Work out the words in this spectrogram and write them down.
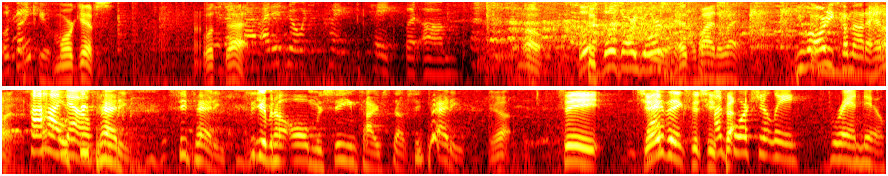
Oh, thank you. More gifts. What's And I that? have- I didn't know which kind to take, but um. Oh, Those, those are yours now, by the way. You've already come out ahead of us. Haha, Oh, no. she petty. She petty. She giving her old machine type stuff. She petty. yeah. See, Jay That's thinks that she's. fa- unfortunately brand new.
